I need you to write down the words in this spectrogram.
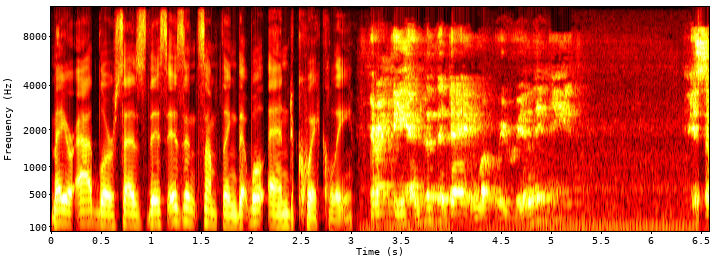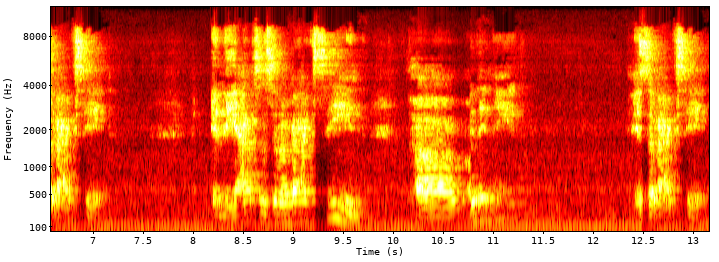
Mayor Adler says this isn't something that will end quickly. at the end of the day, what we really need is a vaccine. In the absence of a vaccine, uh, what we really need is a vaccine.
